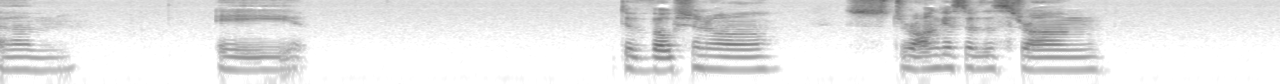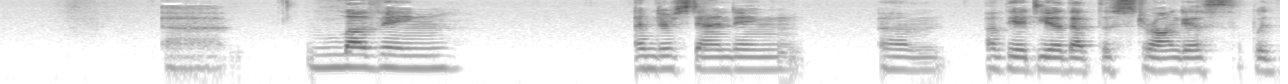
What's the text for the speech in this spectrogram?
um, a devotional, strongest of the strong, uh, loving, understanding um, of the idea that the strongest would,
